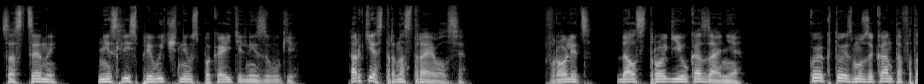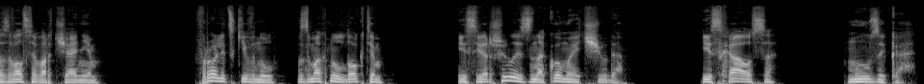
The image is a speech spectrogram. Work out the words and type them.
Со сцены неслись привычные успокоительные звуки. Оркестр настраивался. Фролец дал строгие указания. Кое-кто из музыкантов отозвался ворчанием. Фролец кивнул, взмахнул локтем, и свершилось знакомое чудо. Из хаоса Музыка.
